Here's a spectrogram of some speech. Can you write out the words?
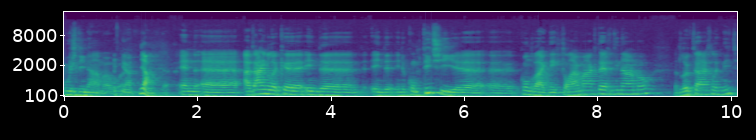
hoe is Dynamo? eh? Ja. Ja. En eh, uiteindelijk eh, in, de, in, de, in de competitie eh, eh, konden wij niks klaarmaken tegen Dynamo. Dat lukte eigenlijk niet.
